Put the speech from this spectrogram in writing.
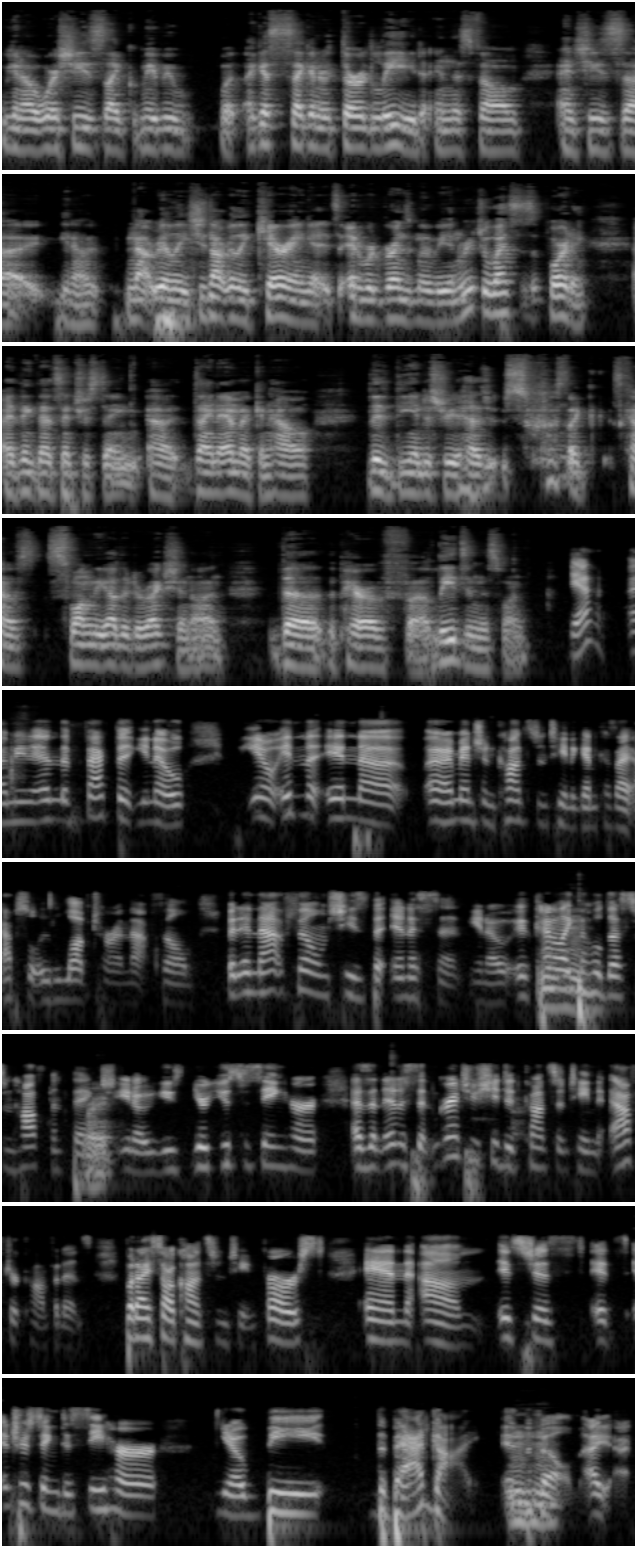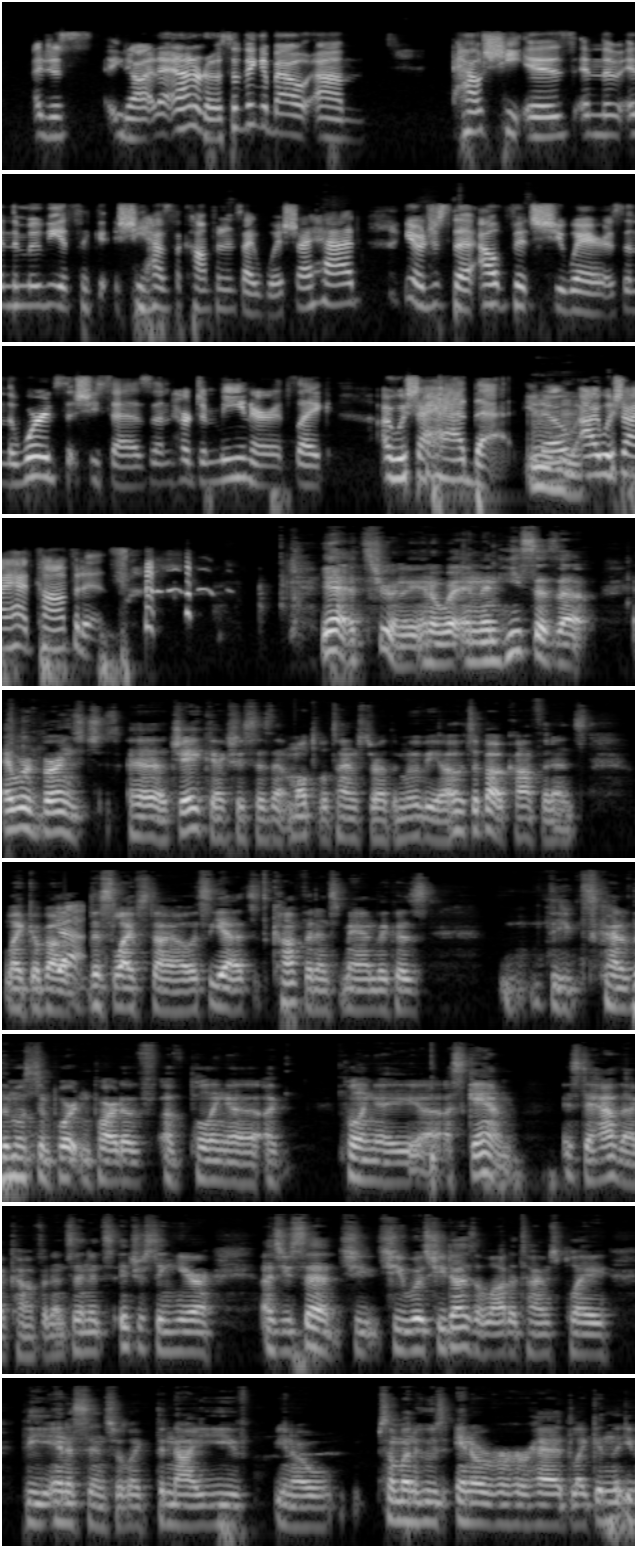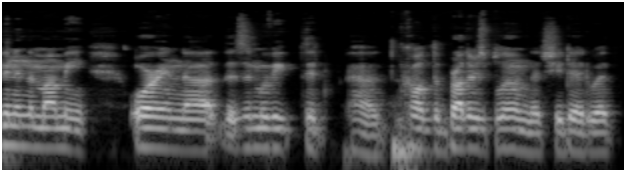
you know, where she's like maybe what I guess second or third lead in this film, and she's uh, you know not really she's not really carrying it. It's Edward Burns movie, and Rachel Weisz is supporting. I think that's interesting uh, dynamic and how the the industry has like it's kind of swung the other direction on the the pair of uh, leads in this one. Yeah, I mean, and the fact that you know, you know, in the in uh, I mentioned Constantine again because I absolutely loved her in that film. But in that film, she's the innocent. You know, it's kind of like Mhm. the whole Dustin Hoffman thing. Right. She- You know, you, you're used to seeing her as an innocent. Grant you, she did Constantine after Confidence, but I saw Constantine first, and um, it's just it's interesting to see her, you know, be the bad guy in the Mhm. film. I I- I just you know, and I don't know something about um how she is in the in the movie it's like she has the confidence i wish i had you know just the outfits she wears and the words that she says and her demeanor it's like i wish i had that you know Mhm. i wish i had confidence Yeah, it's true in a, way. And then he says that Edward Burns, uh, Jake actually says that multiple times throughout the movie. Oh, it's about confidence, like about Yeah. this lifestyle. It's yeah, it's confidence, man, because the, it's kind of the most important part of of pulling a, a pulling a uh, a scam is to have that confidence. And it's interesting here, as you said, she she was she does a lot of times play the innocence or like the naive, you know, someone who's in over her head, like in the, even in the Mummy or in uh, there's a movie that uh, called The Brothers Bloom that she did with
